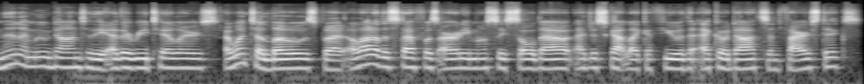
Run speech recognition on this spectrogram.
And then I moved on to the other retailers. I went to Lowe's, but a lot of the stuff was already mostly sold out. I just got like a few of the Echo Dots and Fire Sticks.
